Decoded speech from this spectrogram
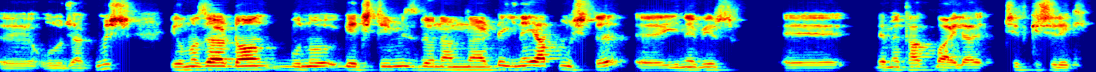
e, olacakmış. Yılmaz Erdoğan bunu geçtiğimiz dönemlerde yine yapmıştı. E, yine bir e, Demet Akbağ'la çift kişilik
